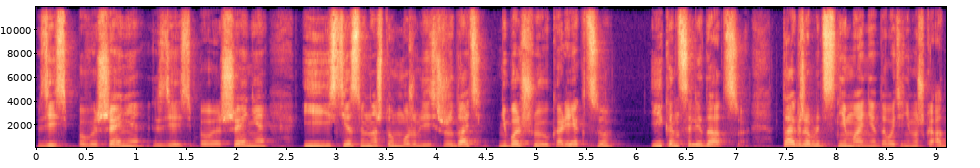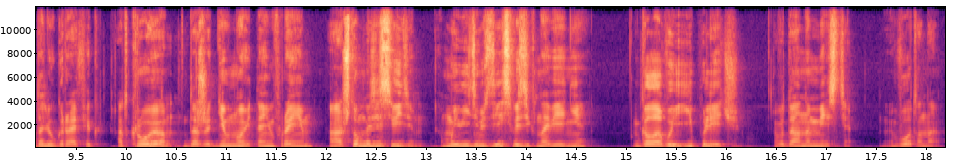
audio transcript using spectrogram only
здесь повышение, здесь повышение, и естественно, что мы можем здесь ожидать, небольшую коррекцию и консолидацию. Также обратите внимание, давайте немножко отдалю график, открою даже дневной таймфрейм. А что мы здесь видим? Мы видим здесь возникновение головы и плеч в данном месте. Вот она.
